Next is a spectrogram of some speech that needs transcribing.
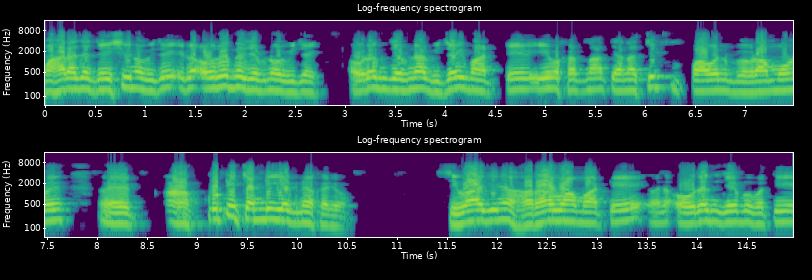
મહારાજા જયસિંહનો વિજય એટલે ઔરંગઝેબનો વિજય. ઔરંગઝેબના વિજય માટે એ વખતના ત્યાંના ચિત્ત પાવન બ્રાહ્મણોએ કોટી ચંડી યજ્ઞ કર્યો. શિવાજીને હરાવવા માટે અને ઔરંગઝેબ વતી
